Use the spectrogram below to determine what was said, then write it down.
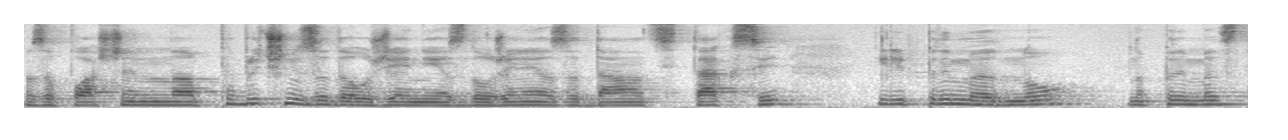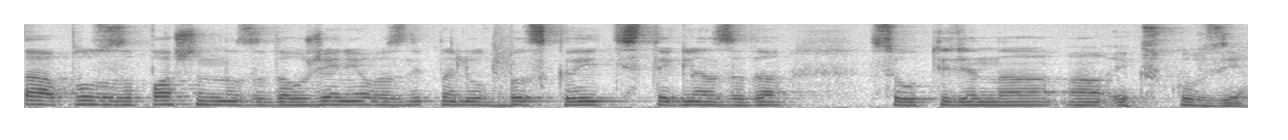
заплащане на публични задължения, задължения за данъци, такси или примерно, например, става въпрос за заплащане на задължения, възникнали от бърз кредит, изтеглен за да се отиде на а, екскурзия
